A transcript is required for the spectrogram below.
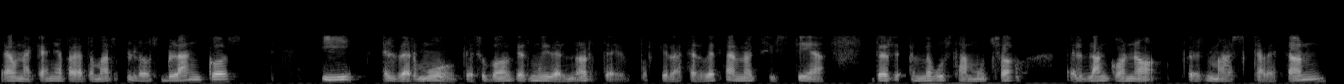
era una caña para tomar los blancos y el vermú, que supongo que es muy del norte, porque la cerveza no existía. Entonces me gusta mucho el blanco no, pues más cabezón,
